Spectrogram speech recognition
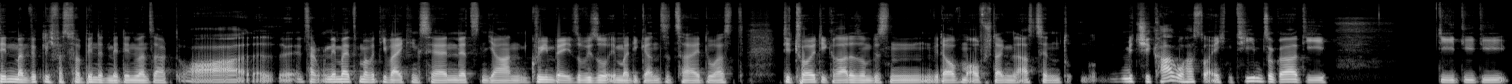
denen man wirklich was verbindet, mit denen man sagt, oh, äh, sag, nehmen wir jetzt mal die Vikings her in den letzten Jahren, Green Bay sowieso immer die ganze Zeit. Du hast Detroit, die gerade so ein bisschen wieder auf dem aufsteigenden Ast sind. Und mit Chicago hast du eigentlich ein Team sogar, die, die, die, die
